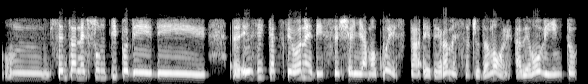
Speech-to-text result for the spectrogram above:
um, senza nessun tipo di, di eh, esitazione disse scegliamo questa ed era messaggio d'amore, abbiamo vinto,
